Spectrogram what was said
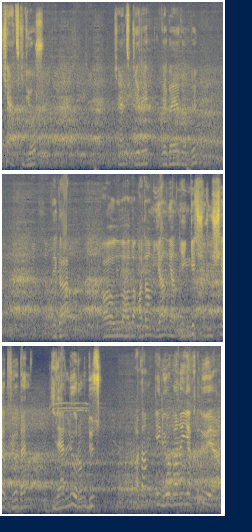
Kent gidiyor. Kent geri Vega'ya döndü. Vega Allah Allah adam yan yan yengeç yürüyüşü yapıyor. Ben ilerliyorum düz. Adam geliyor bana yakalıyor ya.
